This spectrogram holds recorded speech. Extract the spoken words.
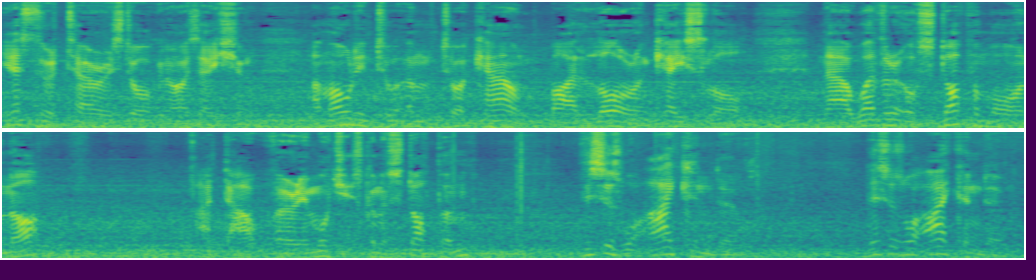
Yes, they're a terrorist organisation. I'm holding to them to account by law and case law. Now, whether it'll stop them or not, I doubt very much it's going to stop them. This is what I can do. This is what I can do.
